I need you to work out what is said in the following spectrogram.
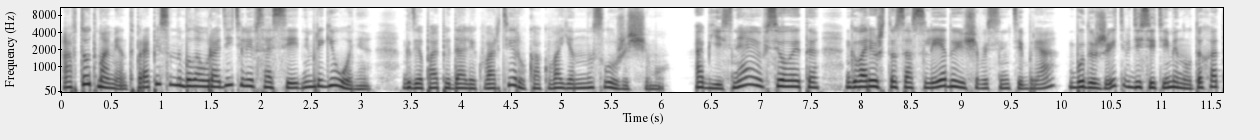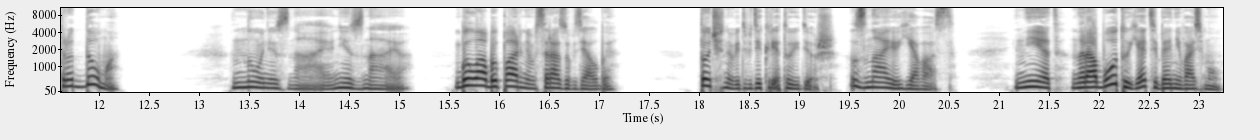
А в тот момент прописана была у родителей в соседнем регионе, где папе дали квартиру как военнослужащему. Объясняю все это, говорю, что со следующего сентября буду жить в десяти минутах от роддома. Ну, не знаю, не знаю. Была бы парнем, сразу взял бы. Точно ведь в декрет уйдешь. Знаю я вас. Нет, на работу я тебя не возьму.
